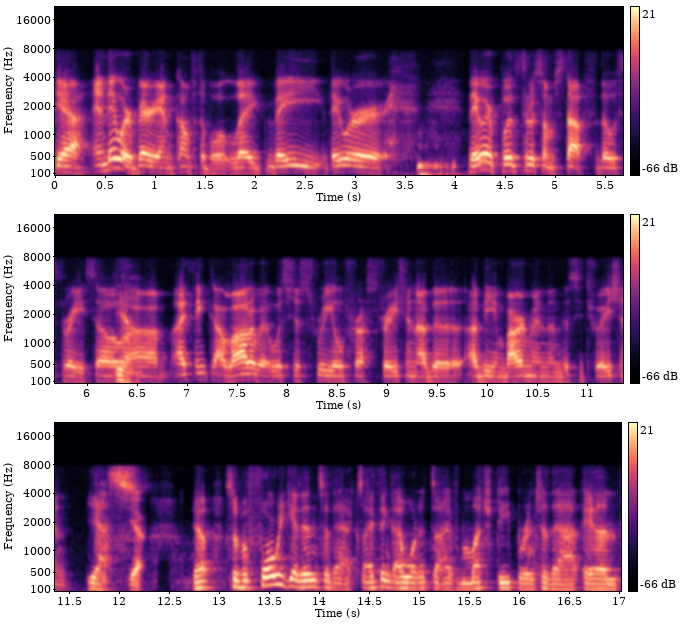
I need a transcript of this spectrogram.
Yeah, and they were very uncomfortable. Like they they were they were put through some stuff. Those three. So Yeah. um, I think a lot of it was just real frustration at the at the environment and the situation. Yes. Yeah. Yep. So before we get into that, because I think I want to dive much deeper into that, and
